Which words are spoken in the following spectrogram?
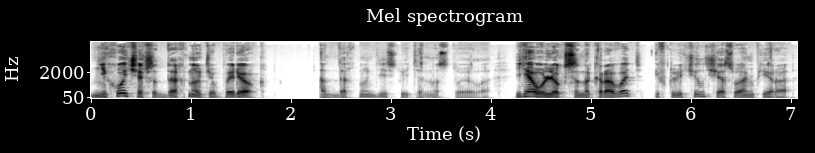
Не хочешь отдохнуть, упырек? Отдохнуть действительно стоило. Я улегся на кровать и включил час вампира.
